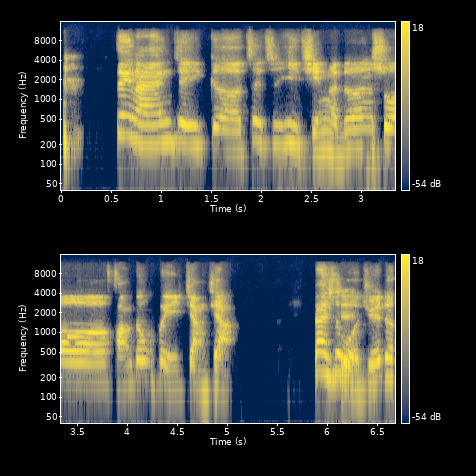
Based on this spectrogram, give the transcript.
虽然这个这次疫情，很多人说房东会降价，但是我觉得。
